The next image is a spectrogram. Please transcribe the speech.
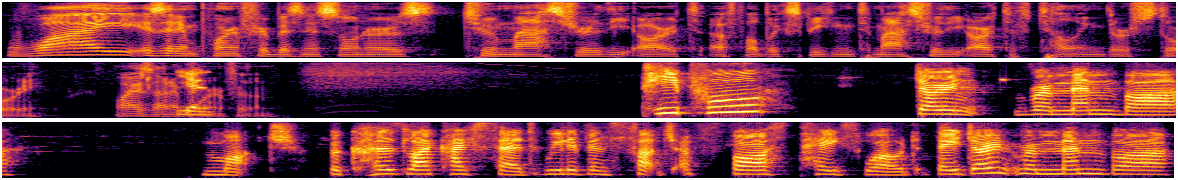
Why is it important for business owners to master the art of public speaking, to master the art of telling their story? Why is that important yeah. for them? People don't remember much because, like I said, we live in such a fast paced world. They don't remember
